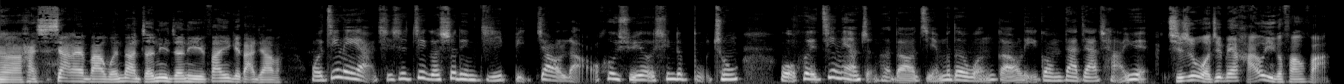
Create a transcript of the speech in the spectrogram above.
啊，还是下来把文档整理整理，翻译给大家吧。我尽力呀，其实这个设定集比较老，后续也有新的补充，我会尽量整合到节目的文稿里，供大家查阅。其实我这边还有一个方法，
